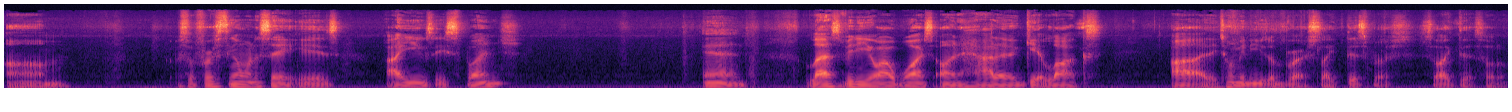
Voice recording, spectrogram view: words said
um, so first thing I want to say is I use a sponge. And last video I watched on how to get locks, uh, they told me to use a brush like this brush. So like this, hold up.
